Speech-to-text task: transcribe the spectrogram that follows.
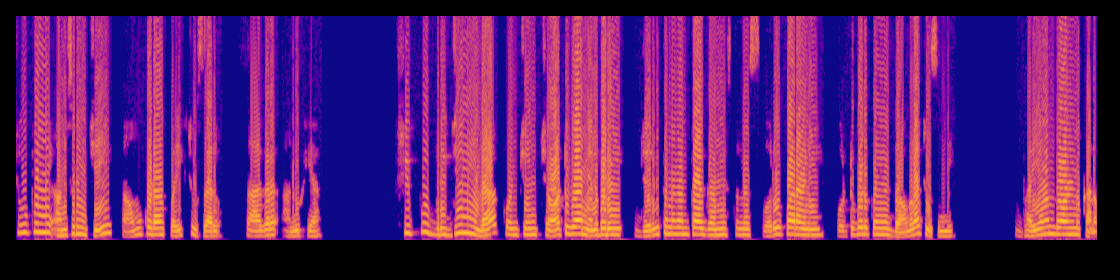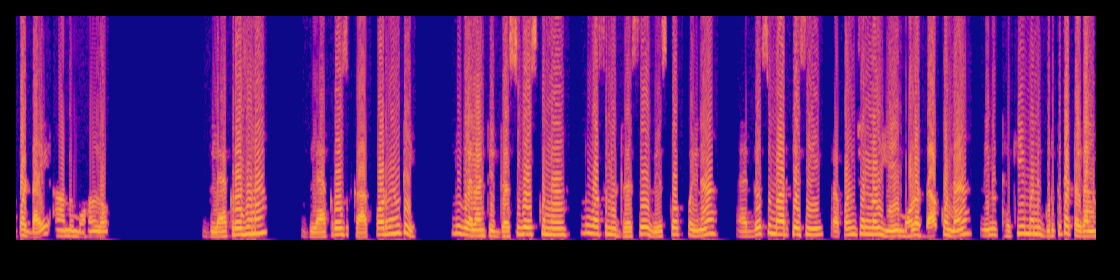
చూపుల్ని అనుసరించి తాము కూడా పైకి చూశారు సాగర్ అనూహ్య. షిప్పు బ్రిడ్జి మీద కొంచెం చాటుగా నిలబడి జరుగుతున్నదంతా గమనిస్తున్న స్వరూపారాణి పొట్టుబడిపోయిన దొంగలా చూసింది. భయాందోళనలు కనపడ్డాయి ఆమె మొహంలో. బ్లాక్ రోజేనా? బ్లాక్ రోజు కాకపోవడం నువ్వెలాంటి నువ్వు ఎలాంటి డ్రెస్ వేసుకున్నా నువ్వు అసలు డ్రెస్సే వేసుకోకపోయినా అడ్రస్ మార్చేసి ప్రపంచంలో ఏ మూల దాక్కున్నా నేను ఠకీమని గుర్తుపట్టగలను.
